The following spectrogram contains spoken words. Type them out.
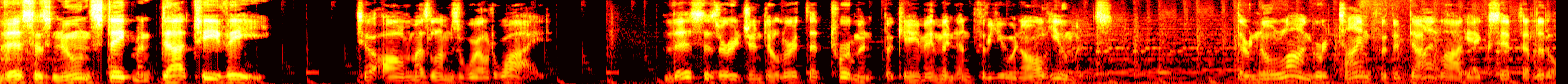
This is noonstatement.tv. To all Muslims worldwide. This is urgent alert that torment became imminent for you and all humans. There no longer time for the dialogue except a little,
